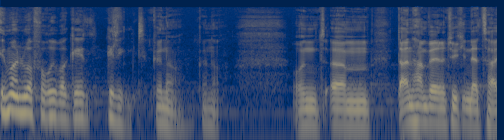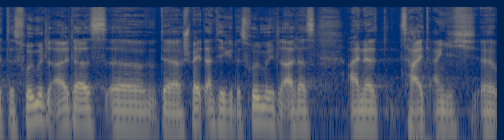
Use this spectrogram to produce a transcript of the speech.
immer nur vorübergehend gelingt. Genau, genau. Und ähm, dann haben wir natürlich in der Zeit des Frühmittelalters, äh, der Spätantike des Frühmittelalters, eine Zeit eigentlich äh,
